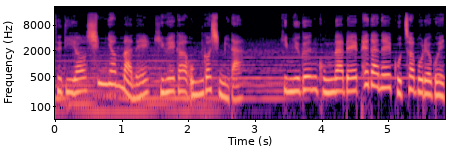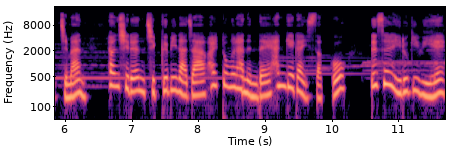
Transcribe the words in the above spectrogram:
드디어 10년 만에 기회가 온 것입니다. 김육은 공납의 폐단을 고쳐보려고 했지만 현실은 직급이 낮아 활동을 하는데 한계가 있었고 뜻을 이루기 위해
